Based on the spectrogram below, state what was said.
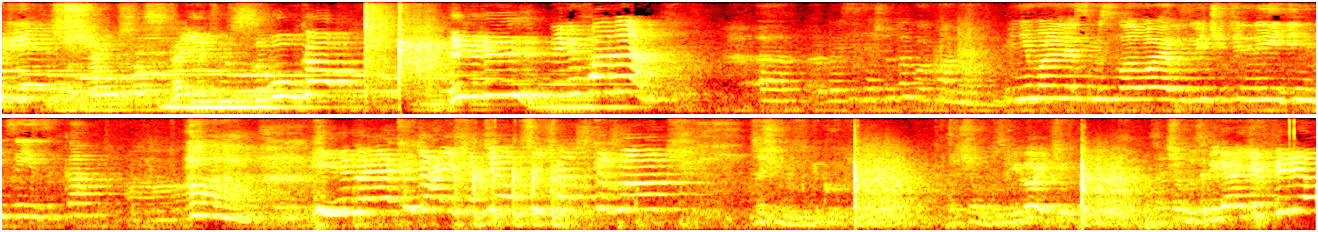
речь. Он состоит из звуков. Или Минимальная смысловая различительная единица языка. А, именно это я и хотел сейчас сказать. Зачем вы забегаете? Зачем вы забегаете? Зачем вы забегаете вперед?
